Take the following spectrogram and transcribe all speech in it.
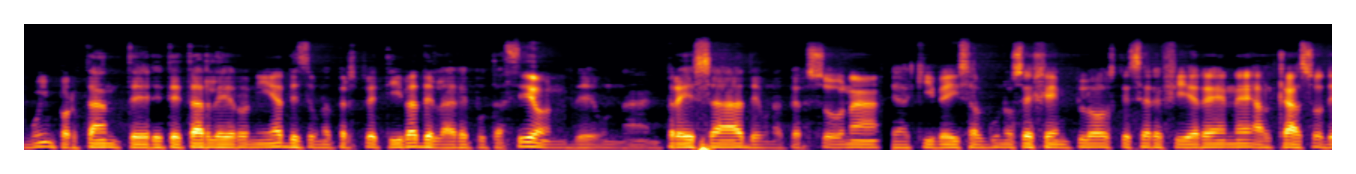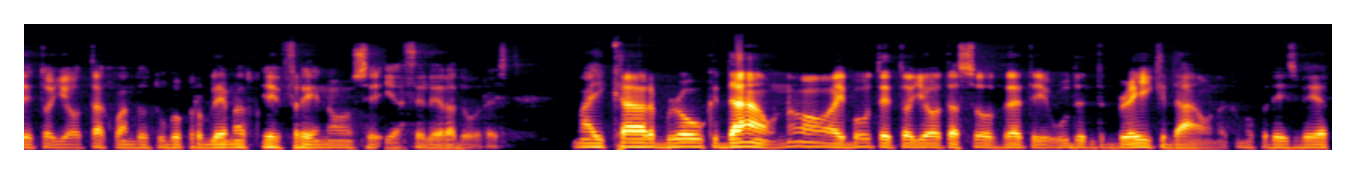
muy importante detectar la ironía desde una perspectiva de la reputación de una empresa, de una persona. Aquí veis algunos ejemplos que se refieren al caso de Toyota cuando tuvo problemas de frenos y aceleradores. My car broke down. No, I bought a Toyota so that it wouldn't break down. Como podéis ver,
